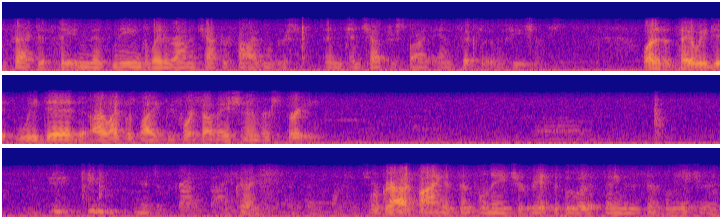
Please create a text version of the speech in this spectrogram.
In fact, it, Satan is named later on in chapter 5 and, verse, and, and chapters 5 and 6 of Ephesians. What does it say we did, we did, our life was like before salvation in verse 3? Just. Okay. We're gratifying a sinful nature. Basically, what it's saying is a sinful nature is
